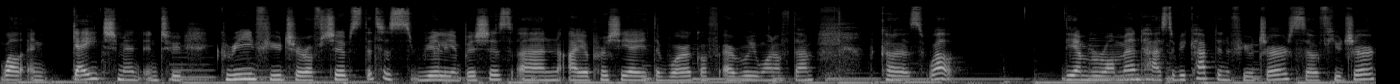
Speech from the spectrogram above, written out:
well engagement into green future of ships this is really ambitious and i appreciate the work of every one of them because well the environment has to be kept in the future so future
